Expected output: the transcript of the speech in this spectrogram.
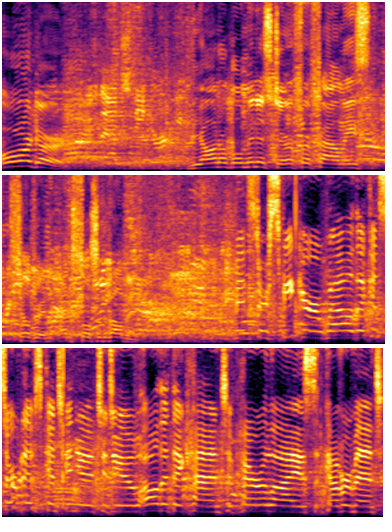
Order. The Honourable Minister for Families, Children and Social Development. Mr. Speaker, well, the Conservatives continue to do all that they can to paralyze government.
